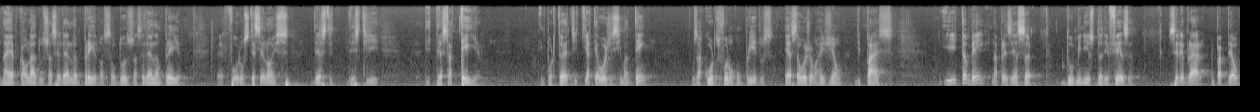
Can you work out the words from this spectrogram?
na época, ao lado do chanceler Lampreia, nosso saudoso chanceler Lampreia, eh, foram os tecelões deste, deste, desta teia importante que até hoje se mantém. Os acordos foram cumpridos. Essa hoje é uma região de paz, e também, na presença do ministro da Defesa, celebrar um papel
